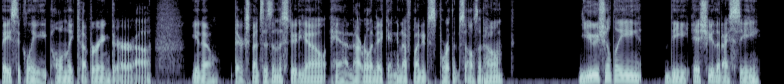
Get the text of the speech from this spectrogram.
basically only covering their, uh, you know, their expenses in the studio and not really making enough money to support themselves at home. Usually, the issue that I see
